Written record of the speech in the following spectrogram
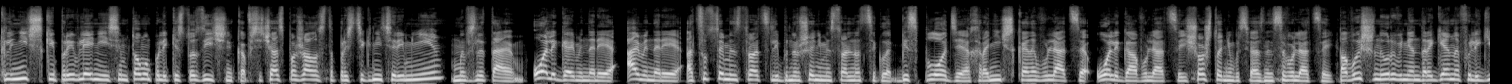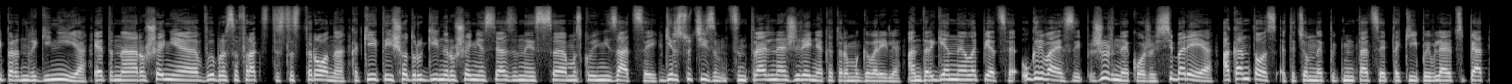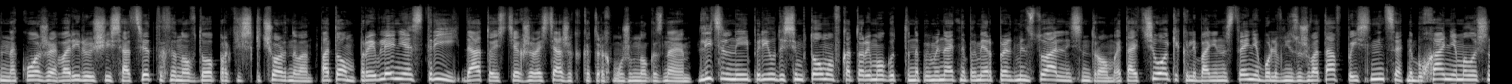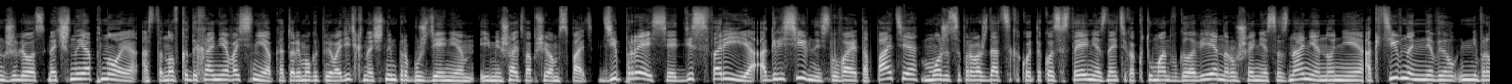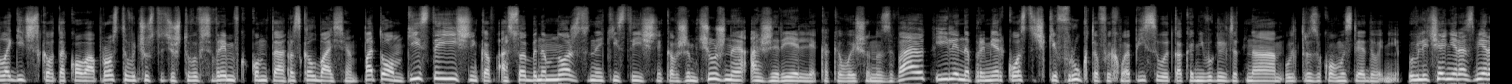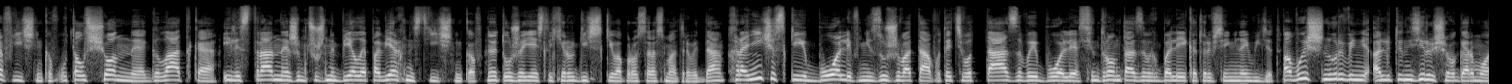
Клинические проявления и симптомы поликистоза яичников. Сейчас, пожалуйста, пристегните ремни, мы взлетаем. Олигоаминорея, аминорея, отсутствие менструации либо нарушение менструального цикла, бесплодие, хроническая овуляция, олигоовуляция, еще что-нибудь связанное с овуляцией, повышенный уровень андрогенов или гиперандрогения, это нарушение выброса фракции тестостерона, какие-то еще другие нарушения, связанные с маскулинизацией, гирсутизм, центральное ожирение, о котором мы говорили, андрогенная лапеция, угревая сыпь, жирная кожа, сибарея, акантоз, это темная пигментация, такие появляются пятна на коже, варьирующиеся от светлых тонов до практически черного. Потом проявление стрий, да, то есть тех же растяжек, о которых мы уже много знаем. Длительные периоды симптомов, которые могут напоминать, например, предменструальный синдром. Это отеки, колебания настроения, боли внизу живота, в пояснице, набухание молочных желез, ночные апноэ, остановка дыхания во сне, которые могут приводить к ночным пробуждениям и мешать вообще вам спать. Депрессия, дисфория, агрессивность, бывает апатия, может сопровождаться какое-то такое состояние, знаете, как туман в голове, нарушение сознания, но не активно неврологическое патологического такого, а просто вы чувствуете, что вы все время в каком-то расколбасе. Потом кисты яичников, особенно множественные кисты яичников, жемчужное ожерелье, как его еще называют, или, например, косточки фруктов, их описывают, как они выглядят на ультразвуковом исследовании. Увеличение размеров яичников, утолщенная, гладкая или странная жемчужно-белая поверхность яичников. Но это уже если хирургические вопросы рассматривать, да. Хронические боли внизу живота, вот эти вот тазовые боли, синдром тазовых болей, которые все ненавидят. Повышенный уровень лютинизирующего гормона,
